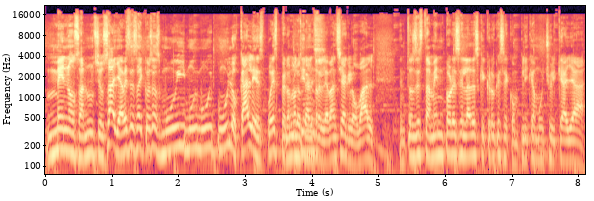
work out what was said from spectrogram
menos anuncios hay. A veces hay cosas muy, muy, muy, muy locales, pues, pero no tienen relevancia global. Entonces también por ese lado es que creo que se complica mucho el que haya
